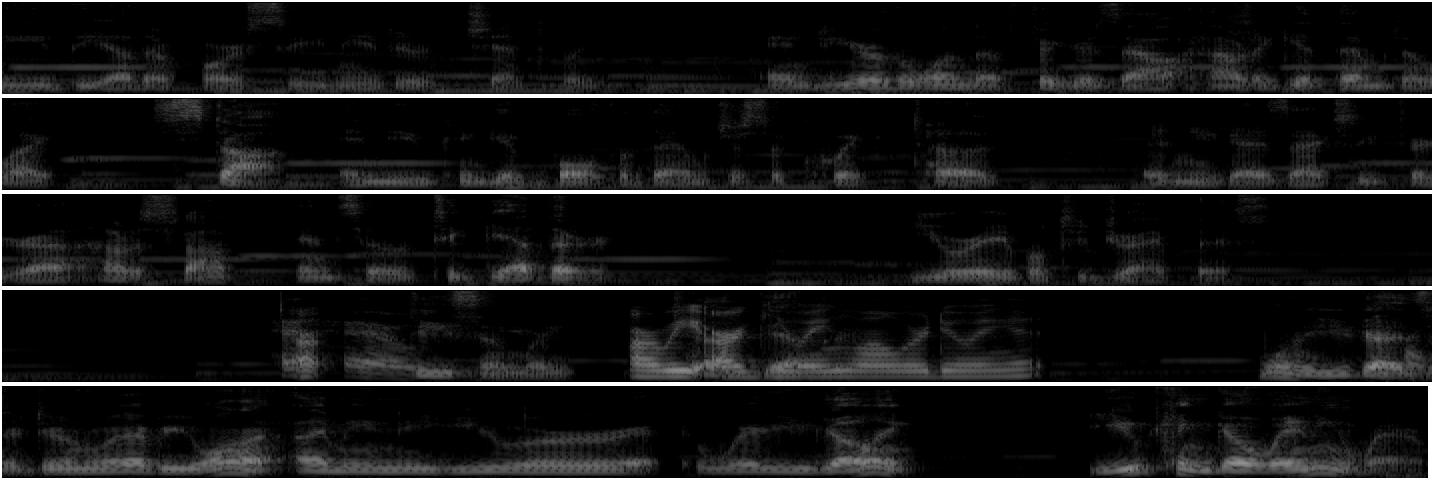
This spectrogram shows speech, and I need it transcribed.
lead the other horse, so you need to do it gently. And you're the one that figures out how to get them to like stop, and you can give both of them just a quick tug, and you guys actually figure out how to stop. And so together, you are able to drive this Are- Hell decently. Are we Together. arguing while we're doing it? Well, you guys are doing whatever you want. I mean, you are. Where are you going? You can go anywhere.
